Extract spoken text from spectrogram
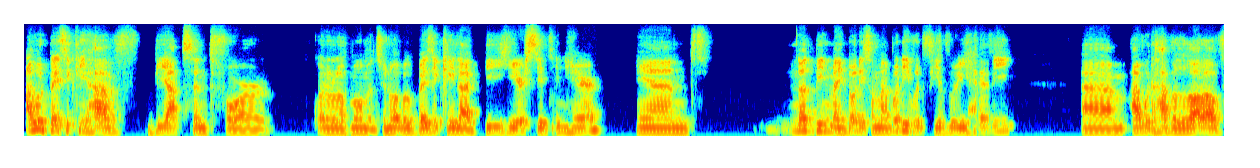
I would basically have be absent for quite a lot of moments, you know, but basically like be here, sitting here, and not be in my body. So my body would feel very heavy. Um, I would have a lot of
